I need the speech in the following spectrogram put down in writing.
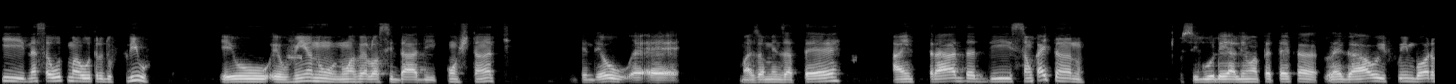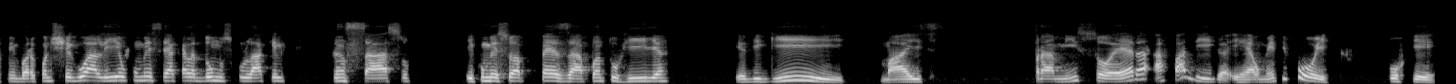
que nessa última outra do frio, eu, eu vinha num, numa velocidade constante, entendeu? É, é, mais ou menos até a entrada de São Caetano. Eu segurei ali uma peteca legal e fui embora, fui embora. Quando chegou ali, eu comecei aquela dor muscular, aquele cansaço, e começou a pesar a panturrilha. Eu digo, mas para mim só era a fadiga, e realmente foi. Porque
